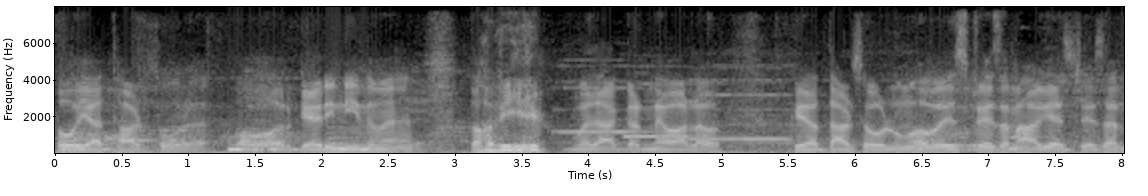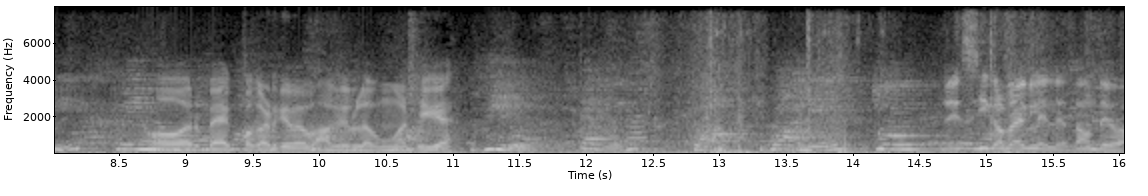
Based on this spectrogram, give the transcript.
तो यथार्थ सो रहा है और गहरी नींद में है। तो अभी एक मज़ाक करने वाला हूँ कि यथार्थ से बोलूँगा भाई, स्टेशन आ गया, स्टेशन। और बैग पकड़ के मैं भागे लगूँगा, ठीक है? देसी का बैग ले लेता हूँ देवा।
